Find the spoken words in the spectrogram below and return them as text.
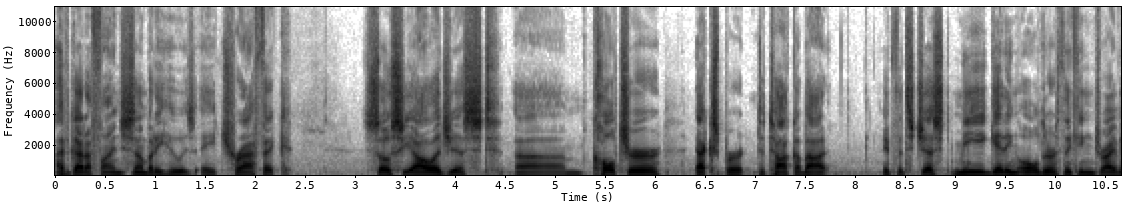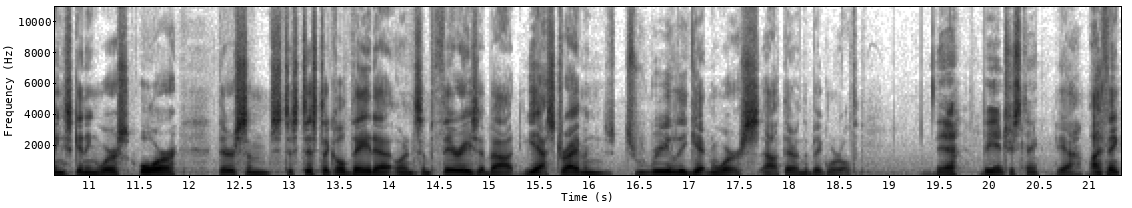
I've got to find somebody who is a traffic sociologist, um, culture expert to talk about if it's just me getting older, thinking driving's getting worse, or there's some statistical data or some theories about yes, driving's really getting worse out there in the big world. yeah, be interesting. Yeah, I think.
